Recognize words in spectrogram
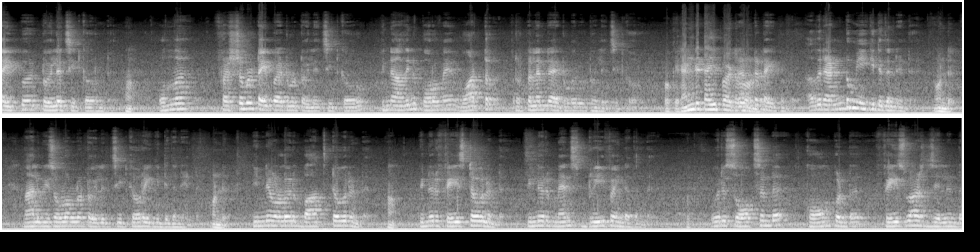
type toilet seat cover ഉണ്ട്. ഒന്ന് ഫ്രഷബിൾ ടൈപ്പ് ആയിട്ടുള്ള ടോയ്ലറ്റ് സീറ്റ് കവറും പിന്നെ അതിന് പുറമെ വാട്ടർ റിപ്പലന്റ് ആയിട്ടുള്ള ഒരു ടോയ്ലറ്റ് സീറ്റ് കവറും ഓക്കെ രണ്ട് ടൈപ്പ് രണ്ട് ടൈപ്പ് ഉണ്ട്. അത് രണ്ടും ഈ കിറ്റിൽ തന്നെ ഉണ്ട്. ഉണ്ട്. നാല് പീസോളമുള്ള ടോയ്ലറ്റ് സീറ്റ് കവർ ഈ കിറ്റിൽ തന്നെ ഉണ്ട്. ഉണ്ട്. പിന്നെ ഉള്ള ഒരു ബാത്ത് ടവൽ ഉണ്ട്. പിന്നെ ഒരു ഫേസ് ടവൽ ഉണ്ട്. പിന്നെ ഒരു മെൻസ് ബ്രീഫ് അതിന്റെ അകത്തുണ്ട് ഒരു സോക്സ് ഉണ്ട് കോംപ് ഉണ്ട് ഫേസ് വാഷ് ജെൽ ഉണ്ട്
